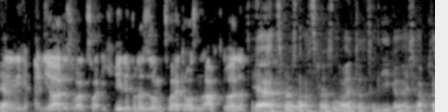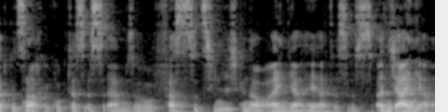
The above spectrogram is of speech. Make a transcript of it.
Ja. Eigentlich ein Jahr, das war zwei, ich rede von der Saison 2008 gerade. Ja, 2008, 2009, dritte Liga. Ich habe gerade kurz nachgeguckt. Das ist ähm, so fast so ziemlich genau ein Jahr her. Das ist, also nicht ein Jahr.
